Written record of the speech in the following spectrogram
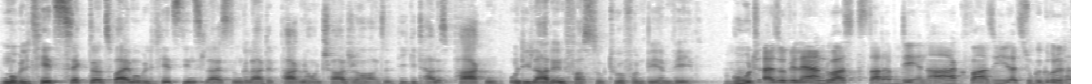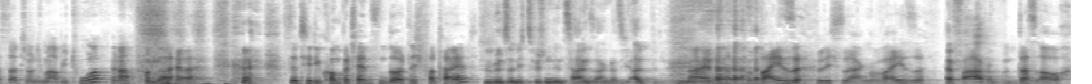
im Mobilitätssektor, zwei Mobilitätsdienstleistungen geleitet, Partner und Charger, also digitales Parken und die Ladeinfrastruktur von BMW. Gut, also wir lernen, du hast Startup-DNA quasi, als du gegründet hast, hatte ich noch nicht mal Abitur. Ja? Von daher sind hier die Kompetenzen deutlich verteilt. Du willst doch nicht zwischen den Zahlen sagen, dass ich alt bin. Nein, weise, will ich sagen, weise. Erfahren. Das auch,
